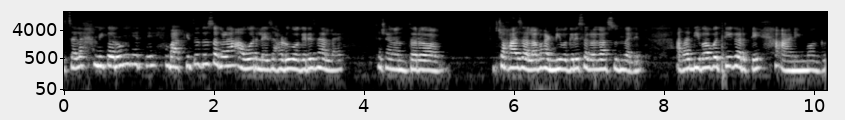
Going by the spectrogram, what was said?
तर चला मी करून घेते. बाकीचं तर सगळं आवरलं आहे झाडू वगैरे झाला आहे त्याच्यानंतर चहा झाला भांडी वगैरे सगळं घासून झालेत. आता दिवाबत्ती करते आणि मग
